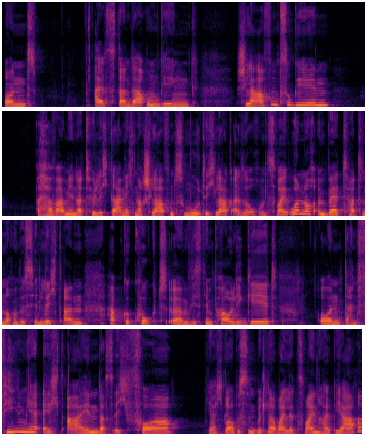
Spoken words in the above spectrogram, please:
Und als es dann darum ging, schlafen zu gehen, war mir natürlich gar nicht nach Schlafen zumute. Ich lag also auch um zwei Uhr noch im Bett, hatte noch ein bisschen Licht an, habe geguckt, ähm, wie es dem Pauli geht. Und dann fiel mir echt ein, dass ich vor, ja, ich glaube, es sind mittlerweile zweieinhalb Jahre,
